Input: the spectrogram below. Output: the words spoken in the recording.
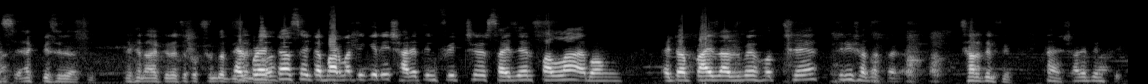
আছে। আচ্ছা এক পিসের আছে। এখানে আরেকটা রয়েছে খুব সুন্দর ডিজাইন এরপর একটা আছে এটা বারমাটিকেরই সাড়ে তিন ফিট সাইজের পাল্লা এবং এটার প্রাইস আসবে হচ্ছে তিরিশ হাজার টাকা। সাড়ে তিন ফিট হ্যাঁ সাড়ে তিন ফিট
